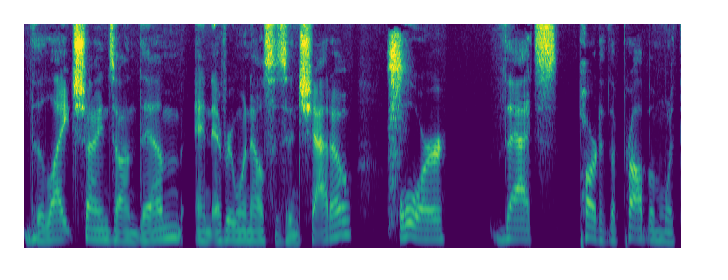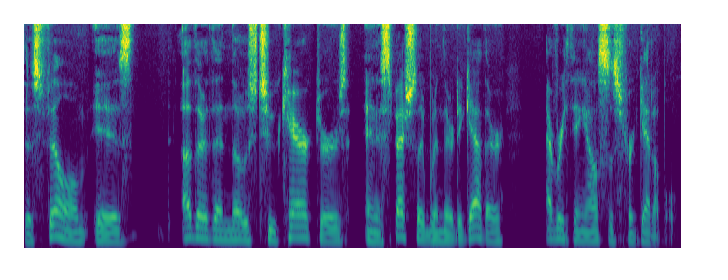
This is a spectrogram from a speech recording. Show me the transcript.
the light shines on them and everyone else is in shadow, or that's part of the problem with this film is other than those two characters, and especially when they're together, everything else is forgettable.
